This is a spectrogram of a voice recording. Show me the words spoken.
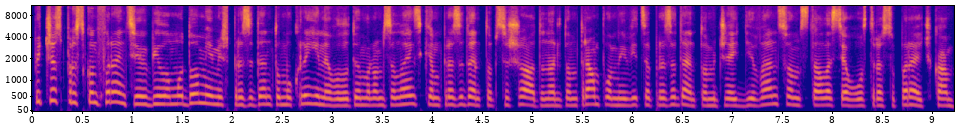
Під час прес-конференції у Білому домі між президентом України Володимиром Зеленським, президентом США Дональдом Трампом і віце-президентом Джей Ді Венсом сталася гостра суперечка.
